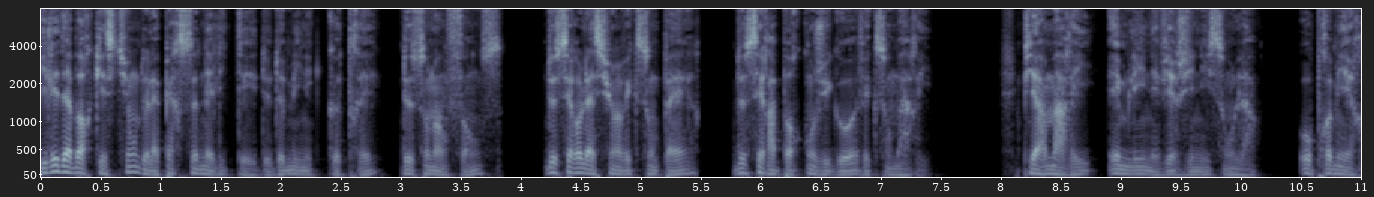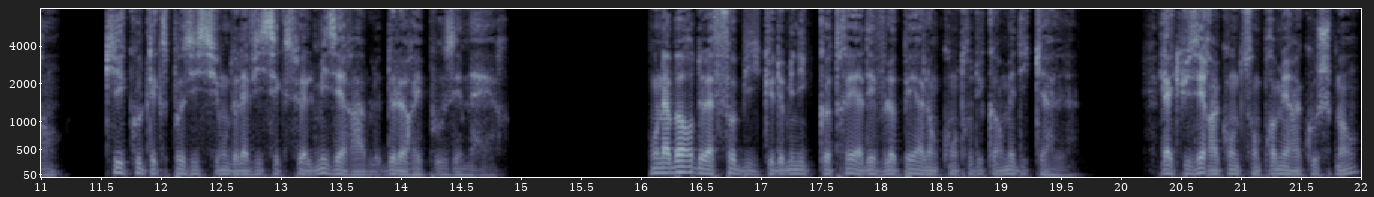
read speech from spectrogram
Il est d'abord question de la personnalité de Dominique Cotteret, de son enfance, de ses relations avec son père, de ses rapports conjugaux avec son mari. Pierre-Marie, Emmeline et Virginie sont là, au premier rang, qui écoutent l'exposition de la vie sexuelle misérable de leur épouse et mère. On aborde la phobie que Dominique Cotteret a développée à l'encontre du corps médical. L'accusé raconte son premier accouchement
